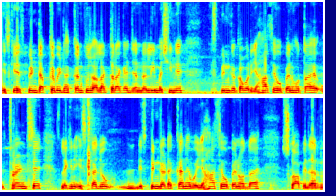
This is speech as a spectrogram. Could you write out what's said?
इसके स्पिन टब के भी ढक्कन कुछ अलग तरह का जनरली मशीनें स्पिन का कवर यहाँ से ओपन होता है फ्रंट से, लेकिन इसका जो स्पिन का ढक्कन है, वो यहाँ से ओपन होता है। इसको आप इधर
